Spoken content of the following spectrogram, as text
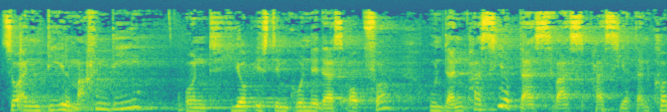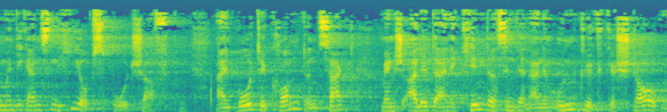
So einen Deal machen die, und Hiob ist im Grunde das Opfer. Und dann passiert das, was passiert. Dann kommen die ganzen Hiobsbotschaften. Ein Bote kommt und sagt, Mensch, alle deine Kinder sind in einem Unglück gestorben.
